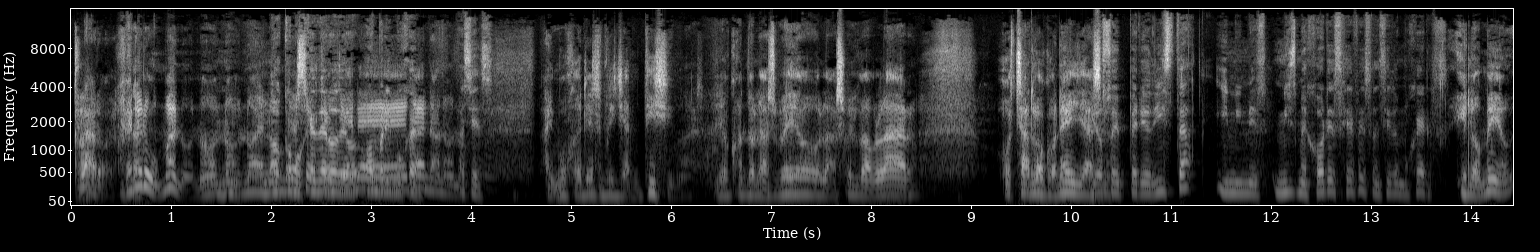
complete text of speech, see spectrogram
Claro, el género humano, no, no, no el No como género de tiene- hombre y mujer. No, no, no. Así es. Hay mujeres brillantísimas. Yo cuando las veo, las oigo hablar o charlo con ellas. Yo soy periodista y mi- mis, mis mejores jefes han sido mujeres. y lo mío.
